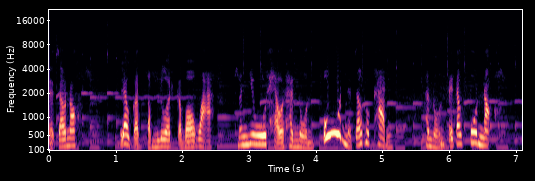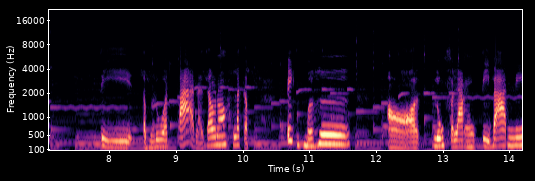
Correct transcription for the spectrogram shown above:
นะเจ้าเนาะแล้วก็ตำรวจก็บอกว่า มันอยู่แถวถนนปุ้นนะเจ้าทุกท่านถนนไปต้องปุ้นเนาะ ตีตำรวจป้านะเจ้าเนาะแล้วก็ปิกมาฮื้ออ๋อลุงฝรั่งตีบ้านนี่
